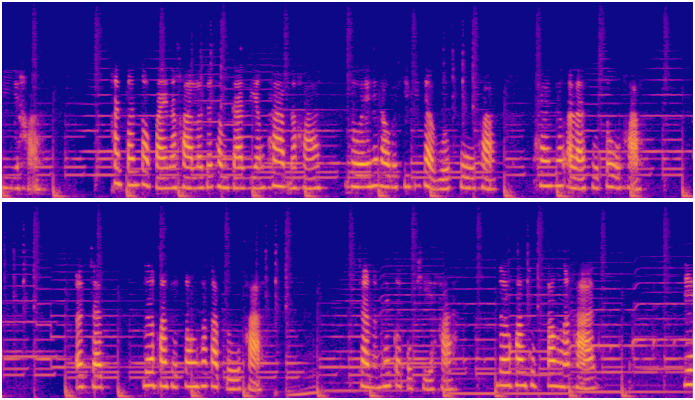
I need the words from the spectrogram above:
ดีค่ะ ขั้นตอนต่อไปนะคะ เราจะทำการเรียงภาพนะคะ โดยให้เราไปคลิกที่แถบ workflow ค่ะให้เลือก align photo ค่ะ เราจะเลือกความถูกต้องเท่ากับ row ค่ะ จากนั้นให้กดโอเคค่ะ โดยความถูกต้องนะคะยิ่ง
